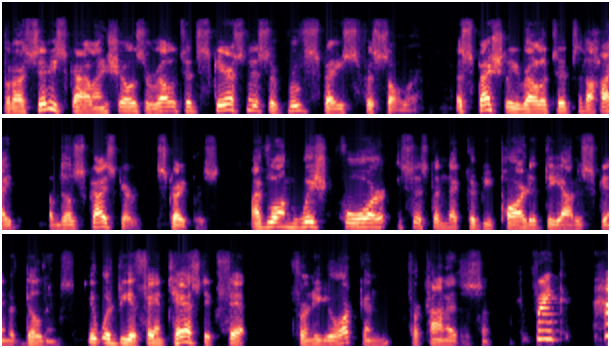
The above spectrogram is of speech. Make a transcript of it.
But our city skyline shows a relative scarceness of roof space for solar, especially relative to the height of those skyscrapers. I've long wished for a system that could be part of the outer skin of buildings. It would be a fantastic fit for New York and for Con Edison. Frank, how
